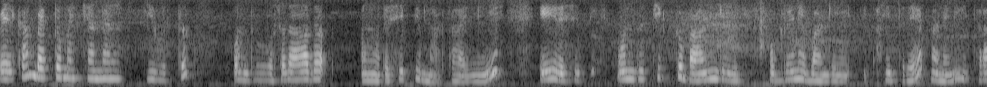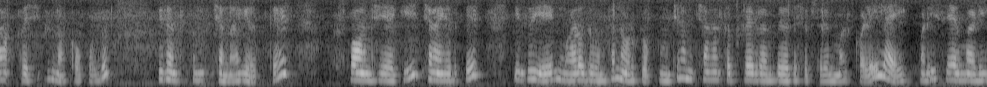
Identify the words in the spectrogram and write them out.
Welcome back to my channel ಇವತ್ತು ಒಂದು ಹೊಸದಾದ ರೆಸಿಪಿ ಮಾಡ್ತಾ ಇದ್ದೀನಿ. ಈ ರೆಸಿಪಿ ಒಂದು ಚಿಕ್ಕ ಬಾಣಲಿ ಒಗ್ಗರಣೆ ಬಾಣಲಿ ಇದ್ದರೆ ಮನೇಲಿ ಈ ಥರ ರೆಸಿಪಿ ಮಾಡ್ಕೋಬೋದು. ಇದಂತೂ ತುಂಬ ಚೆನ್ನಾಗಿರುತ್ತೆ. ಸ್ಪಾಂಜಿಯಾಗಿ ಚೆನ್ನಾಗಿರುತ್ತೆ. ಇದು ಹೇಗೆ ಮಾಡೋದು ಅಂತ ನೋಡ್ಬೇಕು. ಮುಂಚೆ ನಮ್ಮ ಚಾನಲ್ ಸಬ್ಸ್ಕ್ರೈಬರ್ ಆಗದೆ ಸಬ್ಸ್ಕ್ರೈಬ್ ಮಾಡ್ಕೊಳ್ಳಿ ಲೈಕ್ ಮಾಡಿ ಶೇರ್ ಮಾಡಿ.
